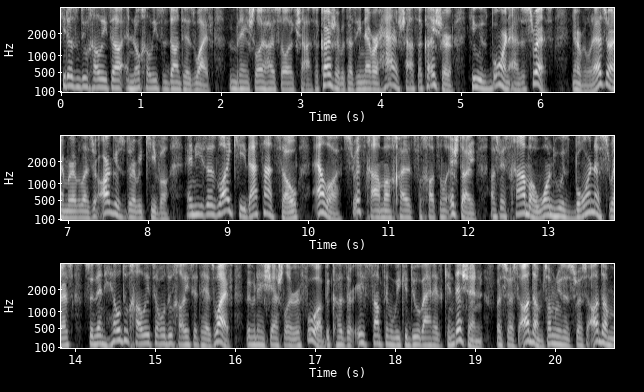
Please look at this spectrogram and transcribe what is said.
He doesn't do chalitza, and no chalitza is done to his wife. Because he never had a shasa kosher, he was born as a sris. Now Rabbi Lezer, Rabbi Lezer argues with Rabbi Kiva, and he says, like he, that's not so. Ella, sris chama chalitz v'chatzel ishtay. A sris chama, one who is born a sris, so then he'll do chalitza, and will do chalitza to his wife. Because there is something we could do about his condition. But sris adam, someone who's a sris adam,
